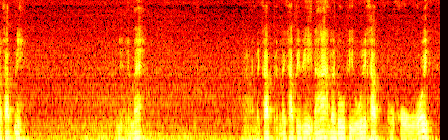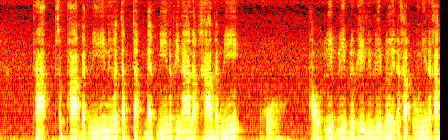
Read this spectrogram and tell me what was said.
นะครับนี่เนี่ยเห็นไหม นะครับเห็นไหมครับพี่ๆนะเราดูผิวดิครับ โอ้โหพระสภาพแบบนี้เนื้อจัดจัดๆแบบนี้นะพี่นะราคาแบบนี้โอ้โหเอารีบรีบๆเลยพี่รีบรีบๆเลยนะครับ องค์นี้นะครับ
